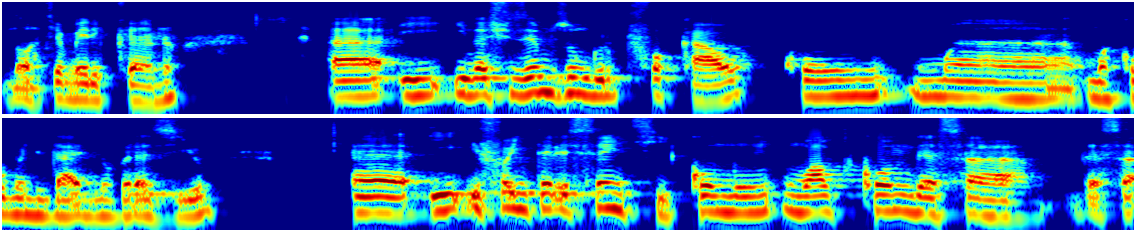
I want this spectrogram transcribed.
norte-americano uh, e, e, nós fizemos um grupo focal com uma, uma comunidade no Brasil uh, e, e, foi interessante como um, um outcome dessa, dessa,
